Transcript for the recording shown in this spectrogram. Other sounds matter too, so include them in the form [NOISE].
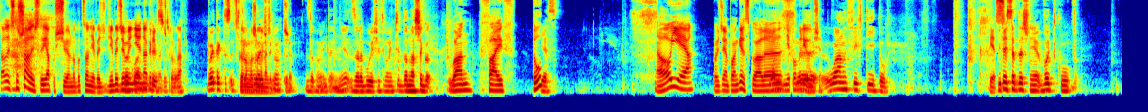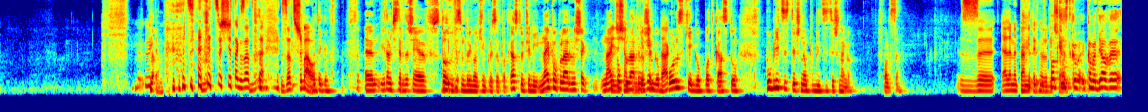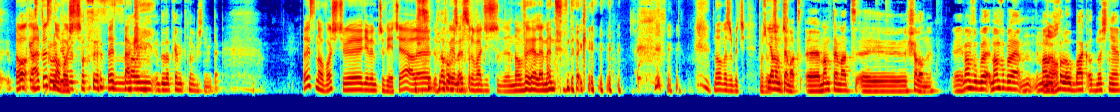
Szaleć to szaleć, to ja puściłem, no bo co nie, będzie, nie będziemy Dokładnie, nie nagrywać, jest prawda? Wojtek, to jest odcinek Skoro możemy jeszcze, nagrywać. który, zapamiętaj mnie, zaloguje się w tym momencie do naszego... One, five, two? Jest. Oh yeah! Powiedziałem po angielsku, ale One- nie pomyliłem się. e, 152. Jest. Witaj serdecznie, Wojtku. w- Witam. [LAUGHS] Coś się tak zat- zatrzymało. Witam cię serdecznie w 122 odcinku jest podcastu, czyli najpopularniejsze, najpopularniejszego tak? polskiego podcastu publicystyczno-publicystycznego w Polsce. Z elementami technologicznymi. Podcast kom- komediowy, To- podcast ale to jest nowość. Z, pod, To jest z tak. małymi dodatkami technologicznymi, tak. To jest nowość, yy, nie wiem czy wiecie, ale [LAUGHS] próbujemy rzecz. wprowadzić nowy element. [LAUGHS] Tak. [LAUGHS] [LAUGHS] No może być. Może Ja być mam temat. E, mam temat e, szalony. E, mam w ogóle, mam w ogóle mały No. follow back odnośnie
